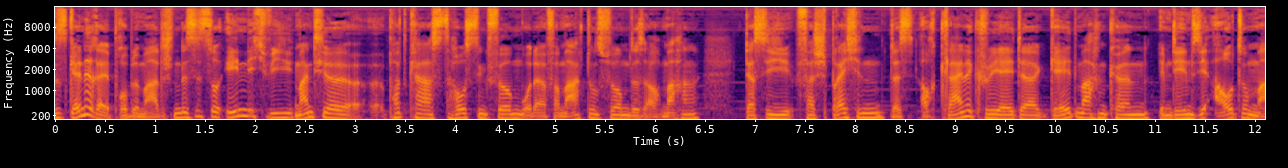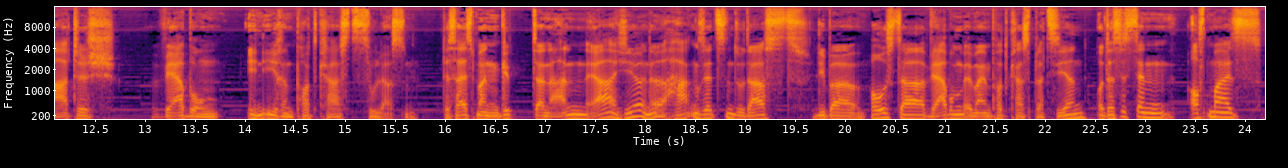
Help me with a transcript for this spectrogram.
ist generell problematisch und es ist so ähnlich wie manche Podcast-Hosting-Firmen oder Vermarktungsfirmen das auch machen, dass sie versprechen, dass auch kleine Creator Geld machen können, indem sie automatisch Werbung in ihren Podcasts zulassen. Das heißt, man gibt dann an, ja, hier, ne, Haken setzen, du darfst lieber Poster, Werbung in meinem Podcast platzieren. Und das ist dann oftmals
